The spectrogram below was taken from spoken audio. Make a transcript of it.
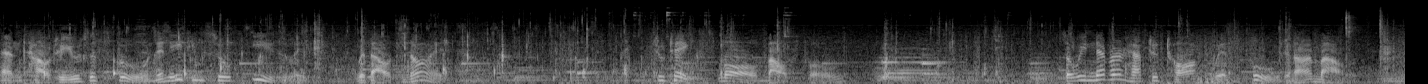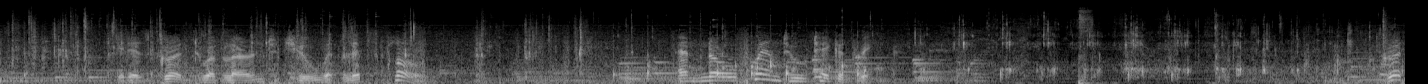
And how to use a spoon in eating soup easily, without noise. To take small mouthfuls, so we never have to talk with food in our mouth. It is good to have learned to chew with lips closed. And know when to take a drink. Good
